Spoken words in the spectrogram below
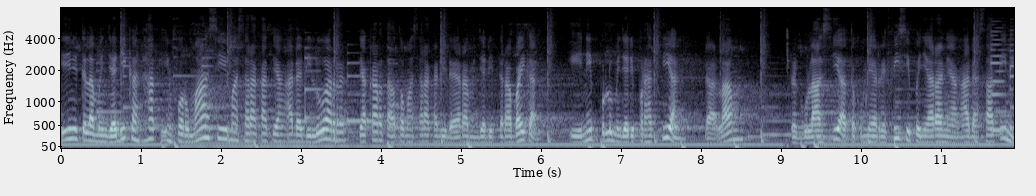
ini telah menjadikan hak informasi masyarakat yang ada di luar Jakarta atau masyarakat di daerah menjadi terabaikan. Ini perlu menjadi perhatian dalam regulasi atau kemudian revisi penyiaran yang ada saat ini.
